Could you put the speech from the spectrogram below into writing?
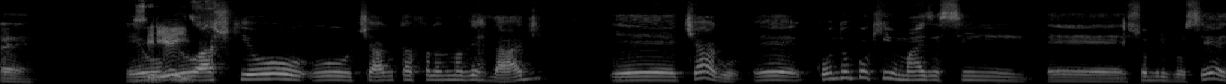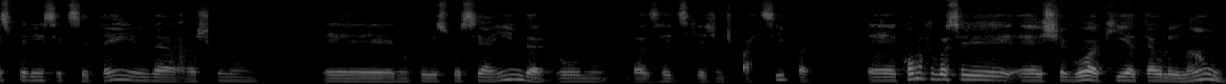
É. Eu, Seria eu isso. acho que o, o Thiago está falando uma verdade. É, Tiago, é, conta um pouquinho mais assim é, sobre você, a experiência que você tem. Eu ainda acho que não, é, não conheço você ainda, ou no, das redes que a gente participa. como que você chegou aqui até o leilão?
